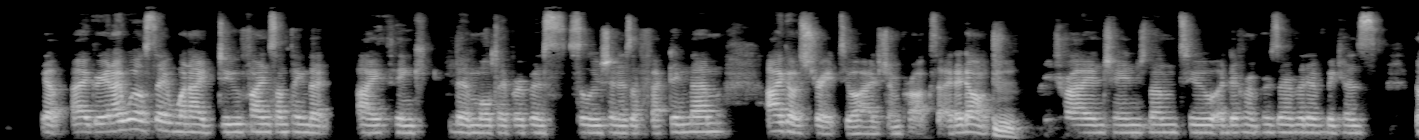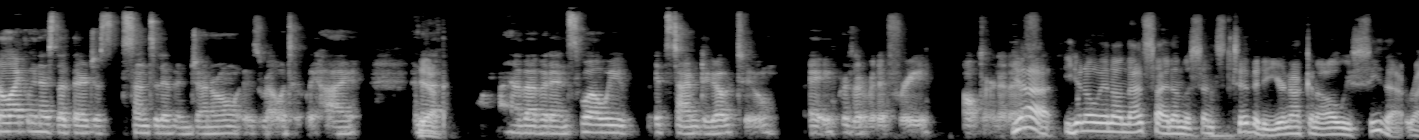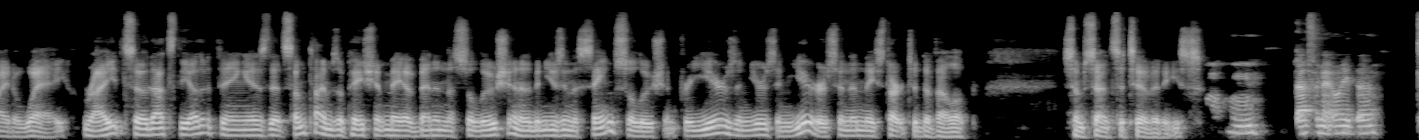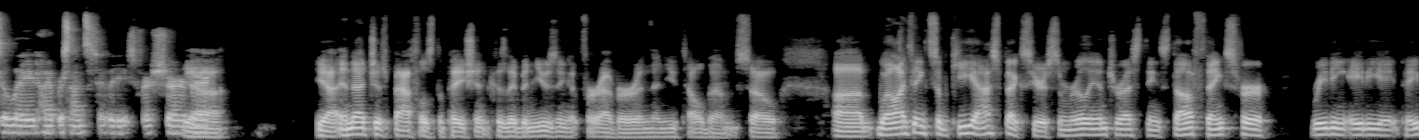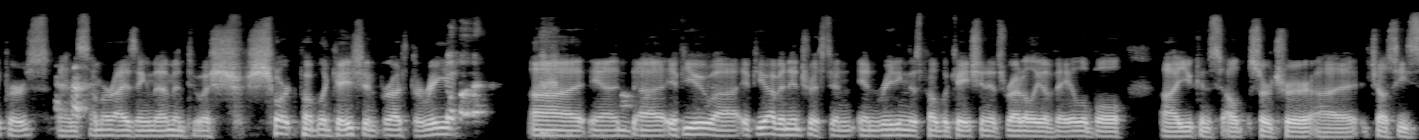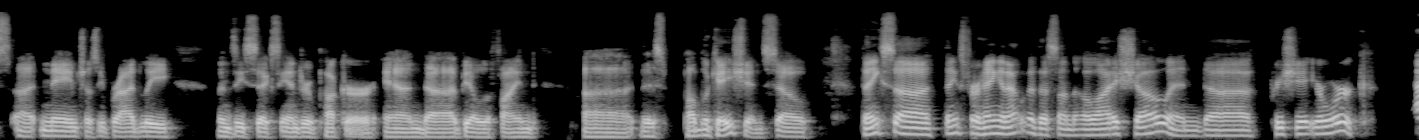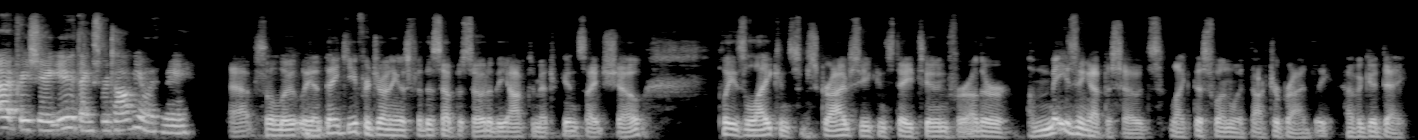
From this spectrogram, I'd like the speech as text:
Yeah i agree. And i will say when i do find something that i think the multi-purpose solution is affecting them i go straight to a hydrogen peroxide. I don't mm. try and change them to a different preservative because the likeliness that they're just sensitive in general is relatively high and yeah. I have evidence. Well, we it's time to go to a preservative free alternative. Yeah, you know, and on that side, on the sensitivity, you're not going to always see that right away, right? So that's the other thing is that sometimes a patient may have been in the solution and been using the same solution for years and years and years, and then they start to develop some sensitivities. Mm-hmm. Definitely the delayed hypersensitivities for sure. Yeah. Yeah, and that just baffles the patient because they've been using it forever, and then you tell them. So, um, well, I think some key aspects here, some really interesting stuff. Thanks for reading 88 papers and summarizing them into a sh- short publication for us to read. Uh, and uh, if you uh, if you have an interest in in reading this publication, it's readily available. Uh, you can search for uh, Chelsea's uh, name, Chelsea Bradley. Lindsay Sicks, Andrew Pucker, and uh, be able to find uh, this publication. So thanks, uh, thanks for hanging out with us on the OI show, and uh, appreciate your work. I appreciate you. Thanks for talking with me. Absolutely, and thank you for joining us for this episode of the Optometric Insight Show. Please like and subscribe so you can stay tuned for other amazing episodes like this one with Dr. Bradley. Have a good day.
